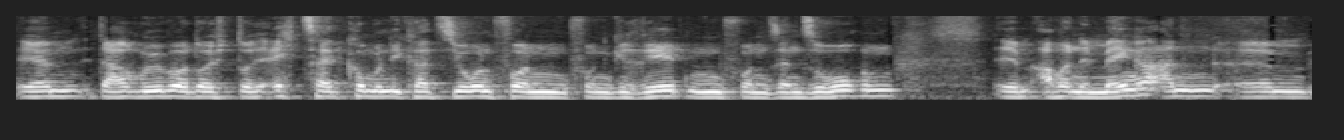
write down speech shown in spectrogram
ähm, darüber durch, durch Echtzeitkommunikation von, von Geräten, von Sensoren. Ähm, aber eine Menge an ähm,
